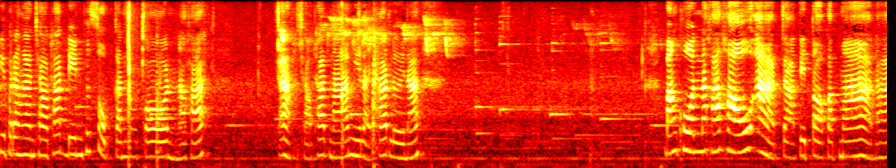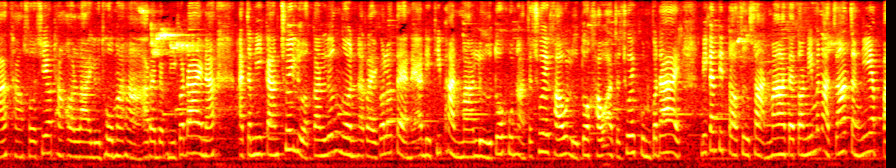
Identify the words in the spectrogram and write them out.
มีพลังงานชาวธาตุดินพฤษภกันมังกรนะคะอะชาวธาตุน้ำมีหลายธาตุเลยนะางคนนะคะเขาอาจจะติดต่อกลับมานะคะทางโซเชียลทางออนไลน์หรือโทรมาหาอะไรแบบนี้ก็ได้นะอาจจะมีการช่วยเหลือกันเรื่องเงินอะไรก็แล้วแต่ในอดีตที่ผ่านมา หรือตัวคุณอาจจะช่วยเขาหรือตัวเขาอาจจะช่วยคุณก็ได้ มีการติดต่อสื่อสารมา แต่ตอนนี้มันอาจจะจะเงียบไป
